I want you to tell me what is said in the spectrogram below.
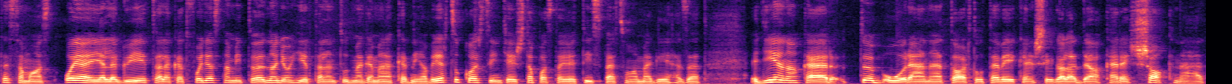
teszem azt, olyan jellegű ételeket fogyaszt, amitől nagyon hirtelen tud megemelkedni a vércukorszintje, és tapasztalja, hogy 10 perc múlva megéhezett. Egy ilyen akár több óránál tartó tevékenység alatt, de akár egy saknál,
